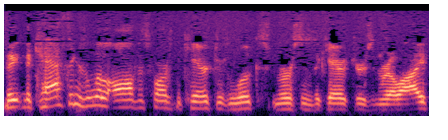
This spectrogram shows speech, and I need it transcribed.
the the casting is a little off as far as the characters looks versus the characters in real life.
